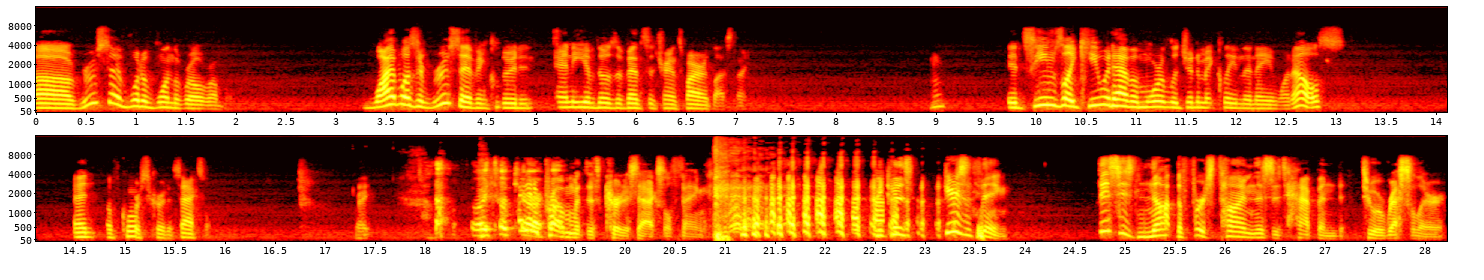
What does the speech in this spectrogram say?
uh, Rusev would have won the Royal Rumble. Why wasn't Rusev included in any of those events that transpired last night? Hmm. It seems like he would have a more legitimate claim than anyone else and of course Curtis Axel. I took I got a problem with this Curtis Axel thing. because here's the thing. This is not the first time this has happened to a wrestler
